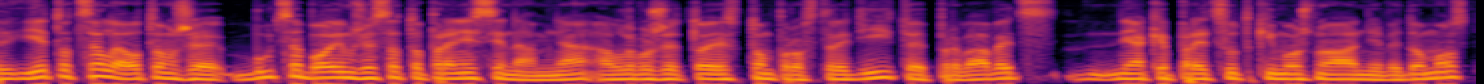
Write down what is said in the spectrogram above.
je to celé o tom, že buď sa bojím, že sa to preniesie na mňa, alebo že to je v tom prostredí, to je prvá vec, nejaké predsudky, možno a nevedomosť.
